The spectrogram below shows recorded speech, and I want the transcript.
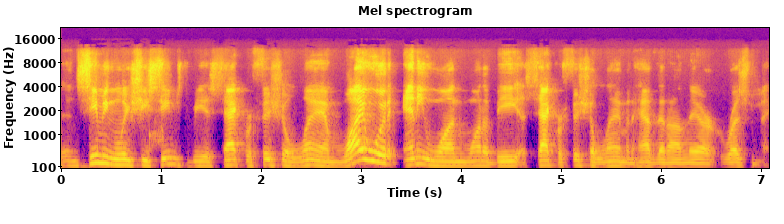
and seemingly she seems to be a sacrificial lamb, why would anyone want to be a sacrificial lamb and have that on their resume?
